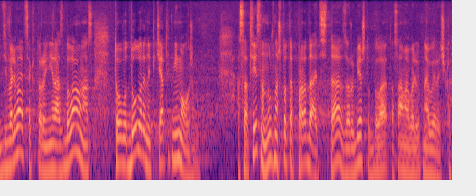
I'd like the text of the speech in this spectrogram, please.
девальвация, которая не раз была у нас, то вот доллары напечатать не можем. А, соответственно, нужно что-то продать да, за рубеж, чтобы была та самая валютная выручка.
